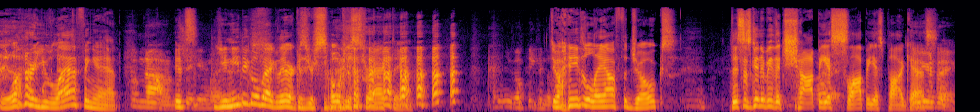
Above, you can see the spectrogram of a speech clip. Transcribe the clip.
What are you laughing at? I'm not. I'm It's shaking my you need to go back there because you're so distracting. Do I need to lay off the jokes? This is going to be the choppiest, sloppiest podcast. Do your thing.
